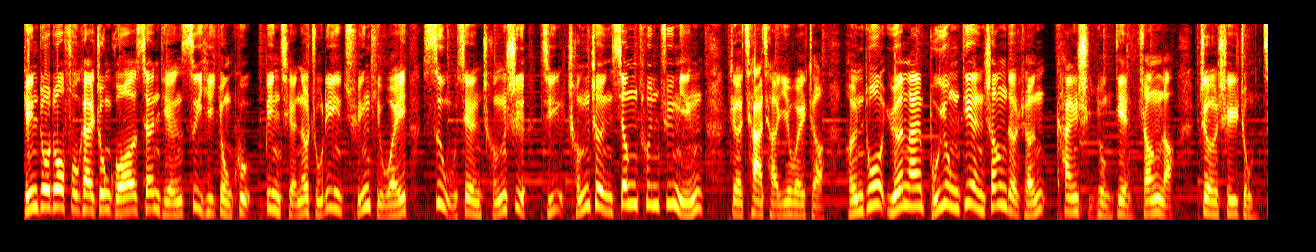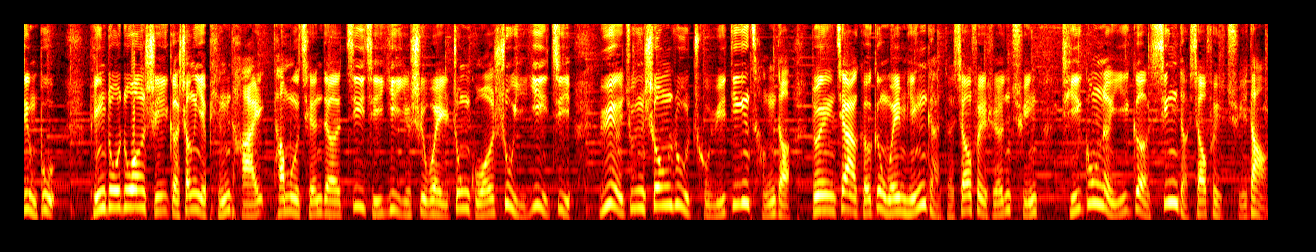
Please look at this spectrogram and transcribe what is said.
拼多多覆盖中国三点四亿用户，并且呢，主力群体为四五线城市及城镇乡村居民。这恰恰意味着很多原来不用电商的人开始用电商了，这是一种进步。拼多多是一个商业平台，它目前的积极意义是为中国数以亿计月均收入处于低层的、对价格更为敏感的消费人群提供了一个新的消费渠道。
